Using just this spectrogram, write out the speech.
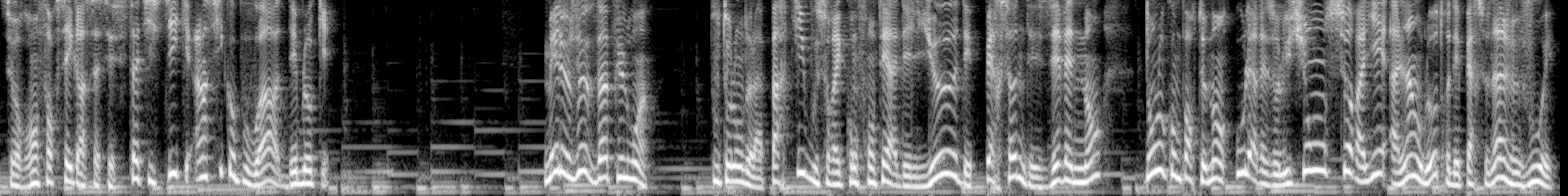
se renforcer grâce à ses statistiques ainsi qu'au pouvoir débloqué. Mais le jeu va plus loin. Tout au long de la partie, vous serez confronté à des lieux, des personnes, des événements, dont le comportement ou la résolution sera lié à l'un ou l'autre des personnages joués.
